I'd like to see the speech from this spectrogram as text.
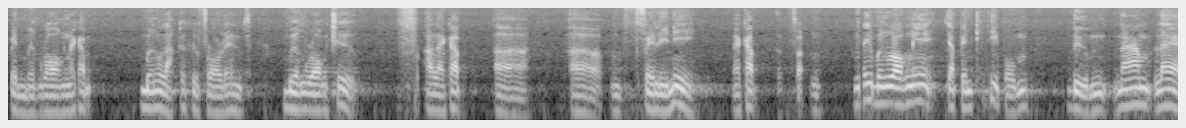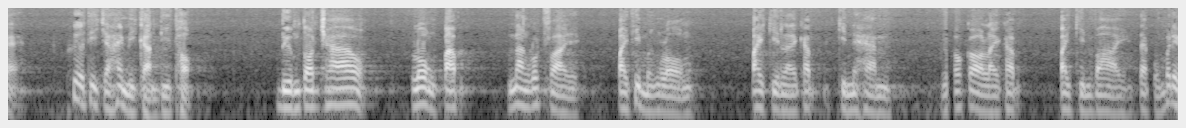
เป็นเมืองรองนะครับ เมืองหลักก็คือฟลอเรนซ์เมืองรองชื่ออะไรครับเฟลินีนะครับในเมืองรองนี้จะเป็นที่ที่ผมดื่มน้ำแร่เพื่อที่จะให้มีการดีท็อกดื่มตอนเช้า โล่งปั๊บนั่งรถไฟ ไปที่เมืองรอง ไปกินอะไรครับ กินแฮม แล้วก็อะไรครับ ไปกินไวน์แต่ผมไม่ได้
